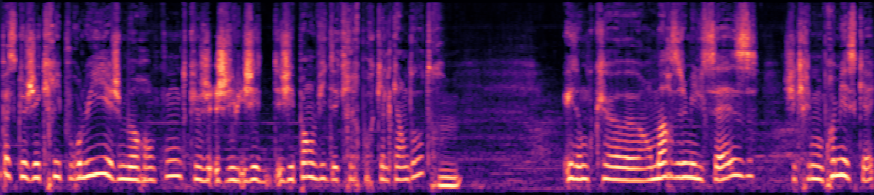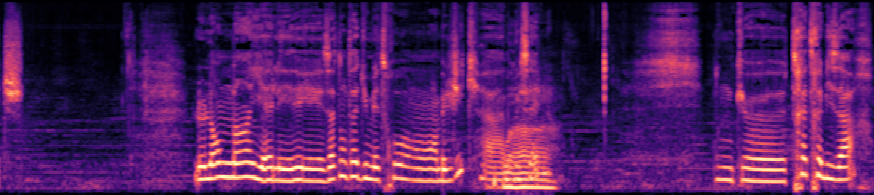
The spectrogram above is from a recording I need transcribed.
Parce que j'écris pour lui et je me rends compte que j'ai- pas envie d'écrire pour quelqu'un d'autre. Mm. Et donc euh, en mars 2016, j'écris mon premier sketch. Le lendemain, il y a les attentats du métro en, en Belgique, à. Bruxelles. Donc euh, très très bizarre.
